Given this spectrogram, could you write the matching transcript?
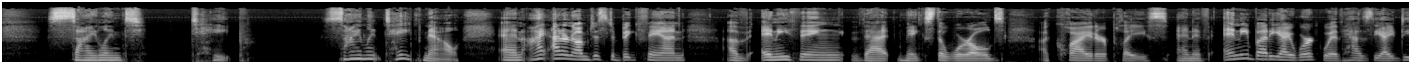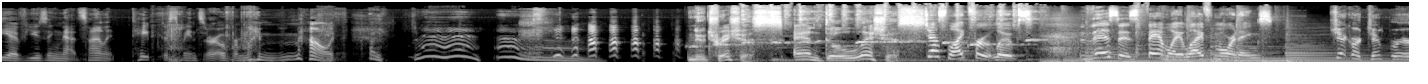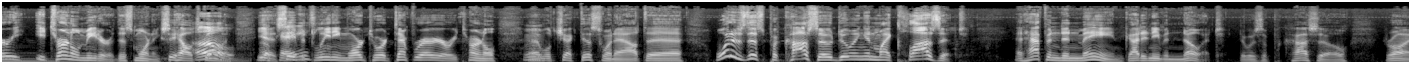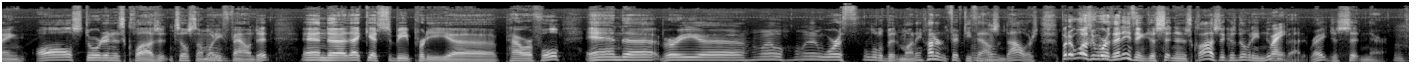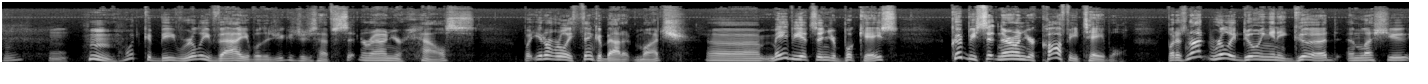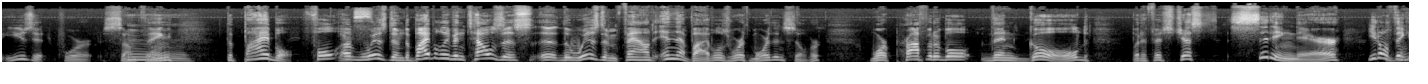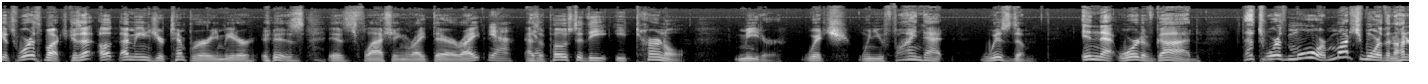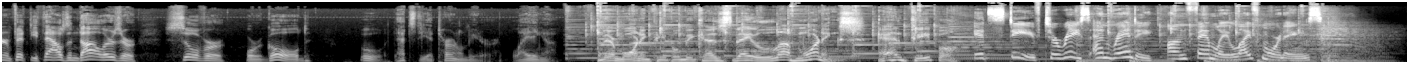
silent tape. Silent tape now. And I, I don't know, I'm just a big fan of anything that makes the world a quieter place. And if anybody I work with has the idea of using that silent tape dispenser over my mouth, Nutritious and delicious. Just like Froot Loops. This is Family Life Mornings. Check our temporary eternal meter this morning. See how it's Oh, going. Yeah, see if it's leaning more toward temporary or eternal. Uh, we'll check this one out. Uh, what is this Picasso doing in my closet? It happened in Maine. Guy didn't even know it. There was a Picasso drawing all stored in his closet until somebody found it, and uh, that gets to be pretty uh, powerful and uh, very uh, well worth a little bit of money, $150,000. But it wasn't worth anything just sitting in his closet because nobody knew Right. about it, right? Just sitting there. Hmm, what could be really valuable that you could just have sitting around your house, but you don't really think about it much? Uh, maybe it's in your bookcase, could be sitting there on your coffee table, but it's not really doing any good unless you use it for something. The Bible, full of wisdom. The Bible even tells us uh, the wisdom found in that Bible is worth more than silver, more profitable than gold. But if it's just sitting there, you don't think it's worth much because that oh, that means your temporary meter is is flashing right there, right? Yeah, As yep. opposed to the eternal meter, which when you find that wisdom in that Word of God, that's worth more, much more than one hundred fifty thousand dollars or silver or gold. Ooh, that's the eternal meter lighting up. They're morning people because they love mornings and people. It's Steve, Therese, and Randy on Family Life Mornings.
